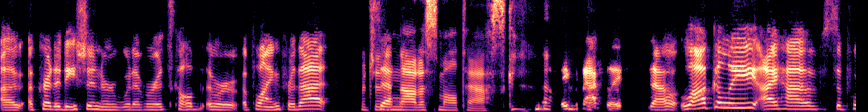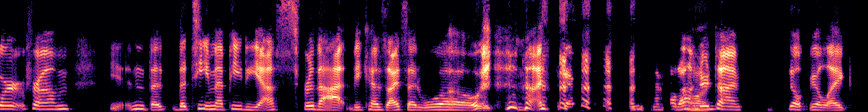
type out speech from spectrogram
uh, accreditation or whatever it's called, or applying for that. Which so, is not a small task. exactly. So luckily, I have support from the the team at PDS for that because I said, "Whoa!" I think I've about a hundred times. Still feel like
